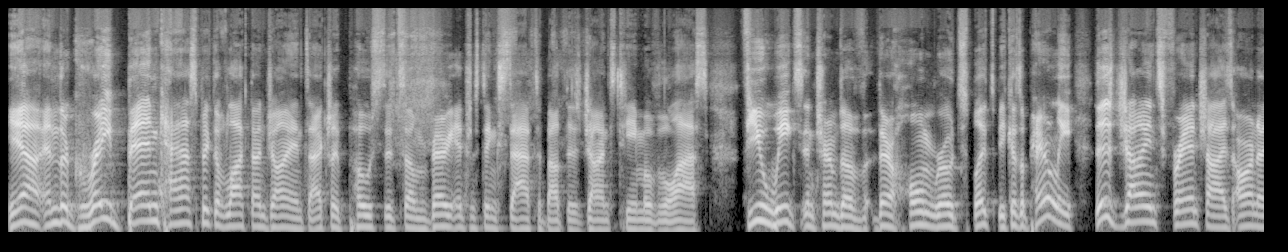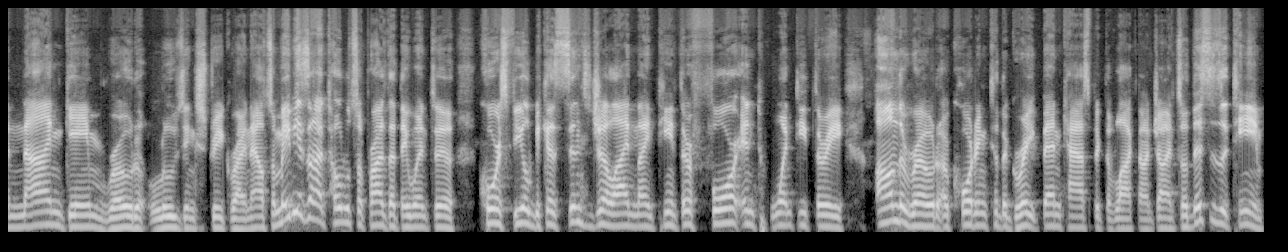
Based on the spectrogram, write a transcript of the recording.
Yeah, and the great Ben Kaspick of Locked On Giants actually posted some very interesting stats about this Giants team over the last few weeks in terms of their home road splits because apparently this Giants franchise are on a nine game road losing streak right now. So maybe it's not a total surprise that they went to Coors Field because since July 19th, they're 4 and 23 on the road, according to the great Ben Kaspick of Locked On Giants. So this is a team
